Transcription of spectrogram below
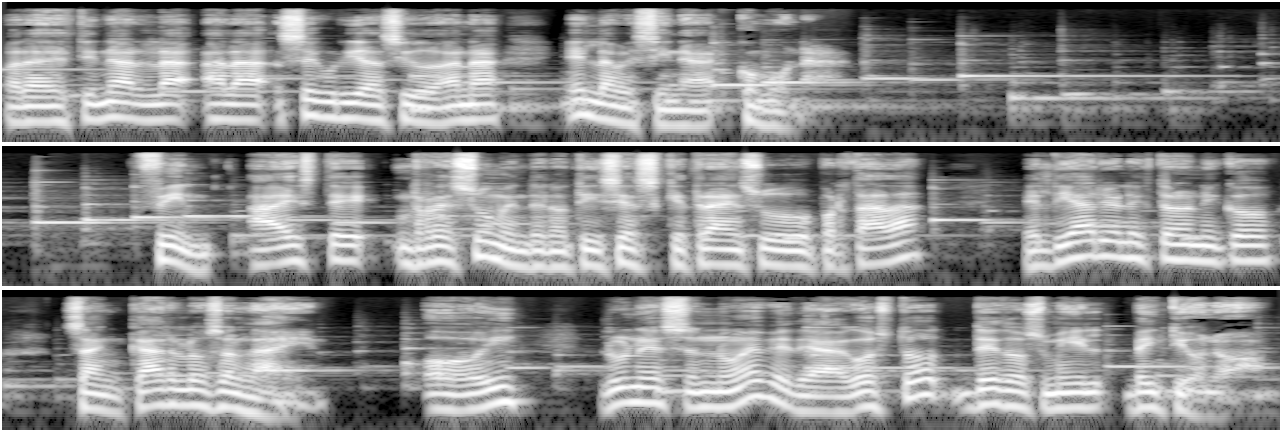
para destinarla a la seguridad ciudadana en la vecina comuna. Fin a este resumen de noticias que trae en su portada el diario electrónico San Carlos Online. Hoy, lunes 9 de agosto de 2021.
